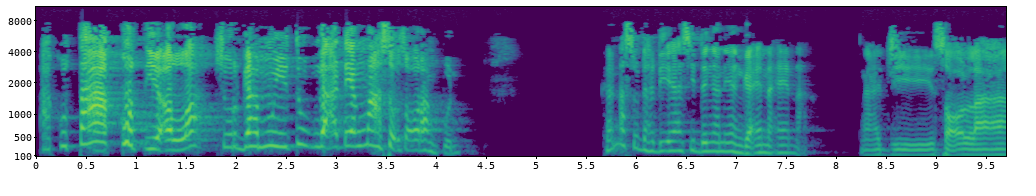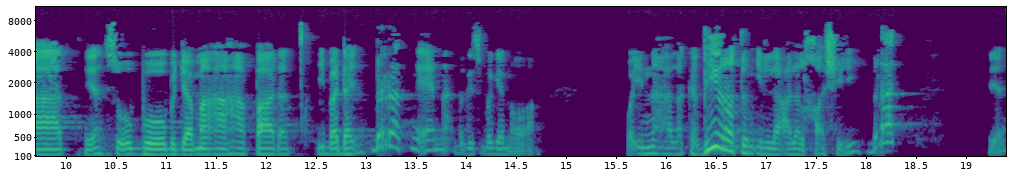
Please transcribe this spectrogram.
Aku takut ya Allah, surgamu itu nggak ada yang masuk seorang pun. Karena sudah dihiasi dengan yang nggak enak-enak. Ngaji, sholat, ya, subuh, berjamaah apa dan ibadahnya berat nggak enak bagi sebagian orang. Wa inna lakabiratun illa 'alal khashi'in. Berat. Ya,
